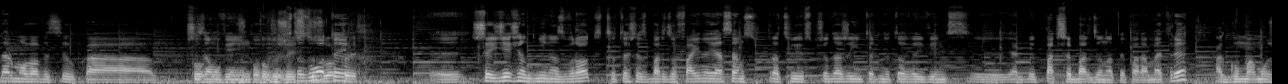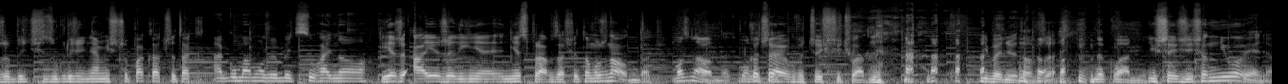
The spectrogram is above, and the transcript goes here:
darmowa wysyłka przy zamówieniu powyżej 100 zł. Złotych. Y, 60 dni na zwrot, co też jest bardzo fajne. Ja sam pracuję w sprzedaży internetowej, więc y, jakby patrzę bardzo na te parametry. A guma może być z ugryzieniami szczupaka, czy tak? A guma może być, słuchaj, no Jeże, a jeżeli nie, nie sprawdza się, to można oddać. można oddać. Tylko trzeba ją wyczyścić ładnie i będzie dobrze. Dokładnie, I 60 dni łowienia.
